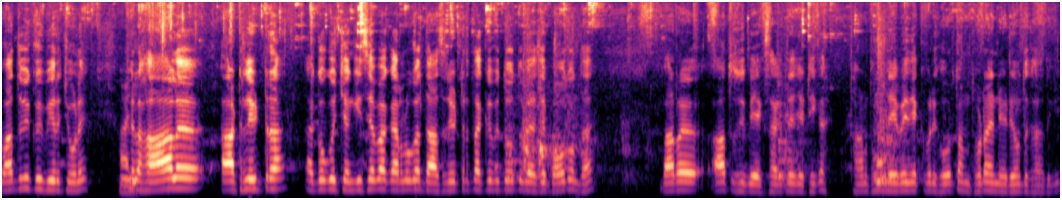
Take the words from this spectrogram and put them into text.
ਵੱਧ ਵੀ ਕੋਈ ਵੀਰ ਚੋਲੇ। ਫਿਲਹਾਲ 8 ਲੀਟਰ ਆ ਅੱਗੋਂ ਕੋਈ ਚੰਗੀ ਸੇਵਾ ਕਰ ਲੂਗਾ 10 ਲੀਟਰ ਤੱਕ ਵੀ ਦੁੱਧ ਵੈਸੇ ਬਹੁਤ ਹੁੰਦਾ। ਪਰ ਆ ਤੁਸੀਂ ਵੇਖ ਸਕਦੇ ਜੇ ਠੀਕ ਆ? ਥਣ ਥਣ ਲੇਵੇ ਦੀ ਇੱਕ ਵਾਰੀ ਹੋਰ ਤੁਹਾਨੂੰ ਥੋੜਾ ਨੇੜਿਓਂ ਦਿਖਾ ਦਈਏ।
